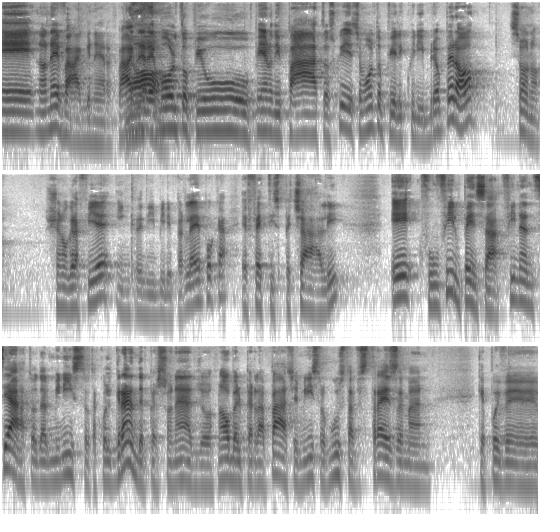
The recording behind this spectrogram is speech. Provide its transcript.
E non è Wagner, Wagner No. è molto più pieno di pathos, qui c'è molto più l'equilibrio, però sono scenografie incredibili per l'epoca, effetti speciali e fu un film, pensa, finanziato dal ministro, da quel grande personaggio Nobel per la pace, il ministro Gustav Stresemann, che poi ve-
